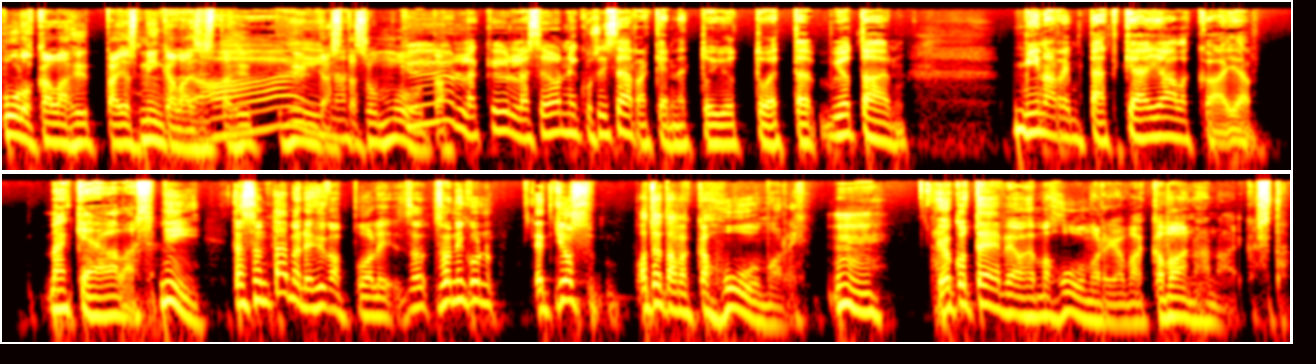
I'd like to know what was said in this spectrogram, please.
pulkalla hyppää, jos minkälaisesta hy, Aina. hyndästä sun muuta. Kyllä, kyllä. Se on niin kuin sisäänrakennettu juttu, että jotain minarin pätkää jalkaa ja mäkeä alas. Niin, tässä on tämmöinen hyvä puoli. Se, se on niin kuin, että jos otetaan vaikka huumori. Mm. Joku TV-ohjelma huumori on vaikka vanhanaikaista.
